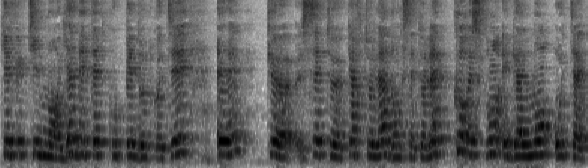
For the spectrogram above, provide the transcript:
qu'effectivement, il y a des têtes coupées de l'autre côté et que cette carte-là, donc cette lettre, correspond également aux têtes,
